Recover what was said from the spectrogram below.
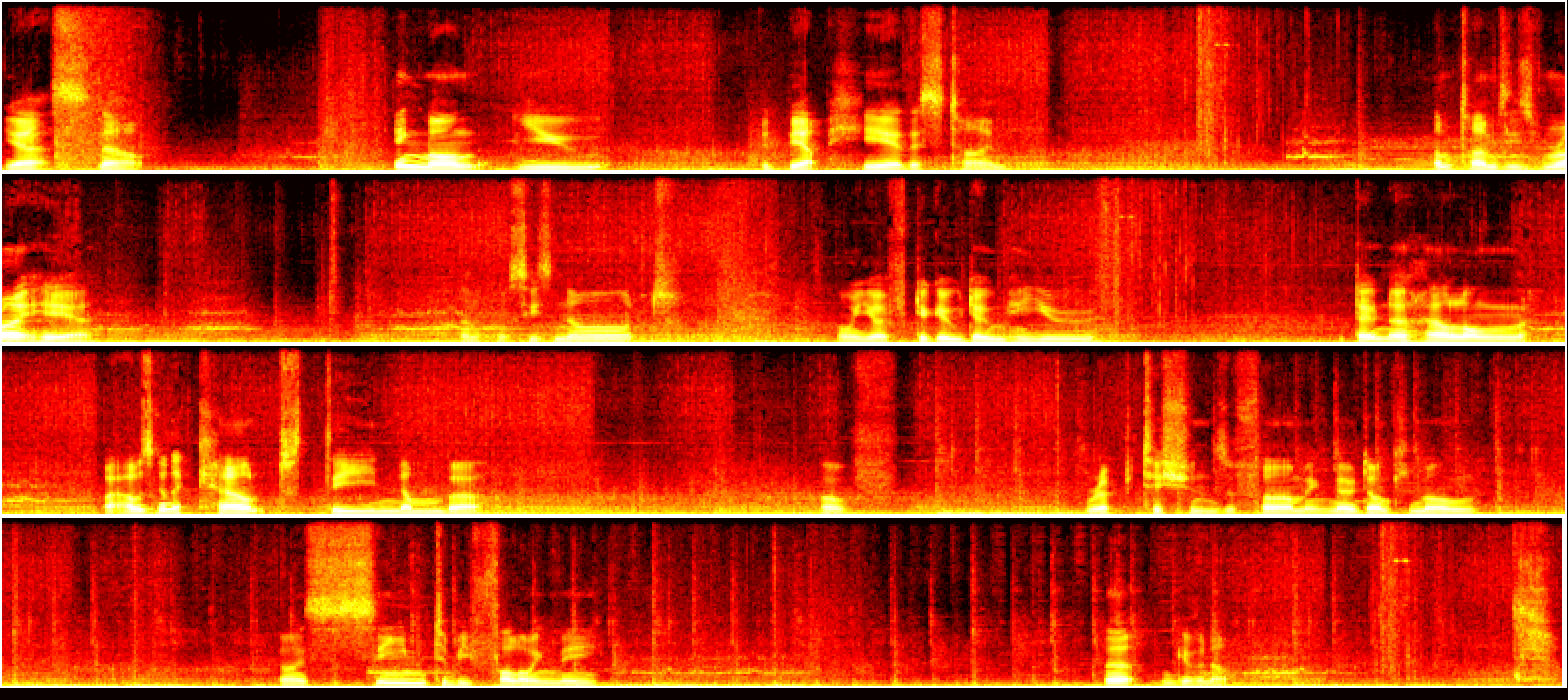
Yes, now King Mong, you should be up here this time. Sometimes he's right here. And of course he's not. Oh, you have to go down here. I don't know how long... I was going to count the number of repetitions of farming. No Donkey Mong. Guys seem to be following me. Ah, I'm giving up.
